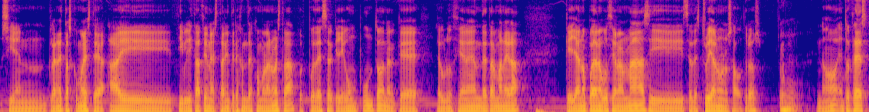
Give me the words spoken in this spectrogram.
si en planetas como este hay civilizaciones tan inteligentes como la nuestra, pues puede ser que llegue un punto en el que evolucionen de tal manera que ya no puedan evolucionar más y se destruyan unos a otros. ¿No? Entonces,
